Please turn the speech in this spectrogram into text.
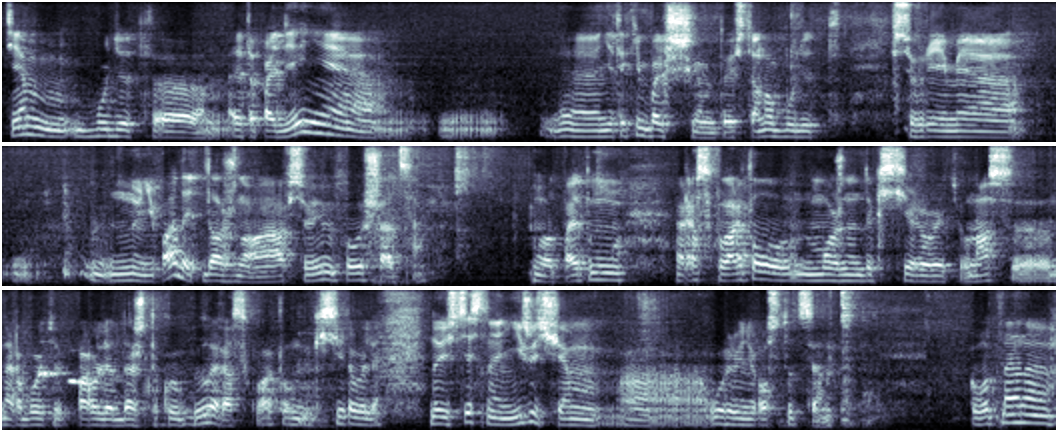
тем будет э, это падение э, не таким большим. То есть оно будет все время, ну не падать должно, а все время повышаться. Вот, поэтому раз в квартал можно индексировать. У нас э, на работе пару лет даже такое было, раз в квартал индексировали. Но, естественно, ниже, чем уровень роста цен. Вот, наверное,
